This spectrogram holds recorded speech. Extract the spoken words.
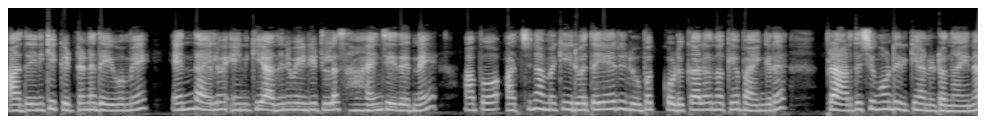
അതെനിക്ക് കിട്ടണ ദൈവമേ എന്തായാലും എനിക്ക് അതിന് വേണ്ടിയിട്ടുള്ള സഹായം ചെയ്തു തരണേ. അപ്പോൾ അച്ഛനും അമ്മയ്ക്ക് ഇരുപത്തയ്യായിരം രൂപ കൊടുക്കാലോ എന്നൊക്കെ ഭയങ്കര പ്രാർത്ഥിച്ചുകൊണ്ടിരിക്കുകയാണ് കേട്ടോ നയന.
